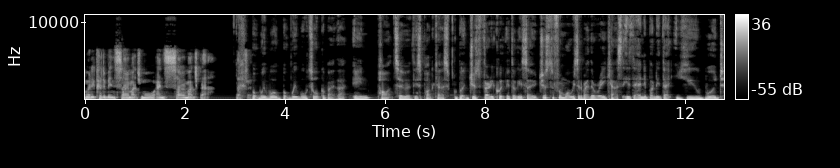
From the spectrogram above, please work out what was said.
when it could have been so much more and so much better. But we will, but we will talk about that in part two of this podcast. But just very quickly, Dougie. So just from what we said about the recast, is there anybody that you would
